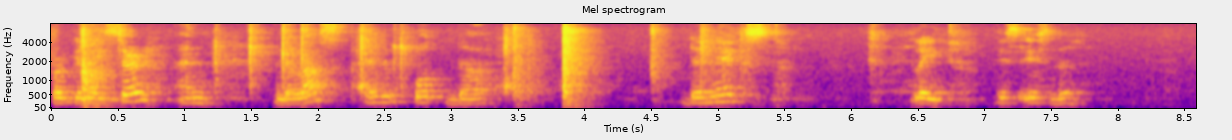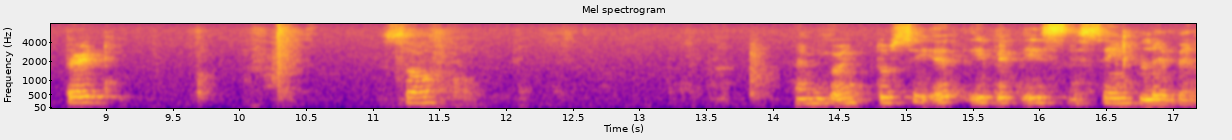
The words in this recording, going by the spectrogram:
organizer. And the last I will put the the next plate. This is the third so I'm going to see it if it is the same level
